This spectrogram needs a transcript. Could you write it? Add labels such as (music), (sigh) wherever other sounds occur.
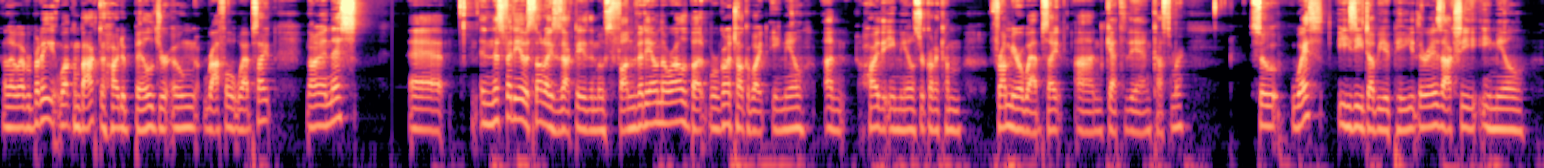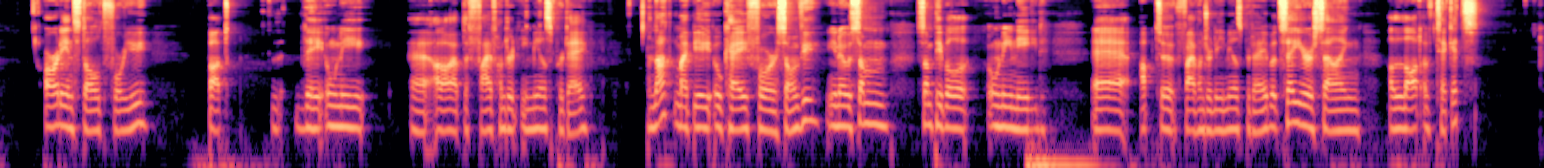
Hello, everybody. Welcome back to how to build your own raffle website. Now, in this uh, in this video, it's not exactly the most fun video in the world, but we're going to talk about email and how the emails are going to come from your website and get to the end customer. So, with EasyWP, there is actually email already installed for you, but they only uh, allow up to 500 emails per day and that might be okay for some of you. You know, some some people only need uh, up to 500 emails per day. But say you're selling a lot of tickets,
